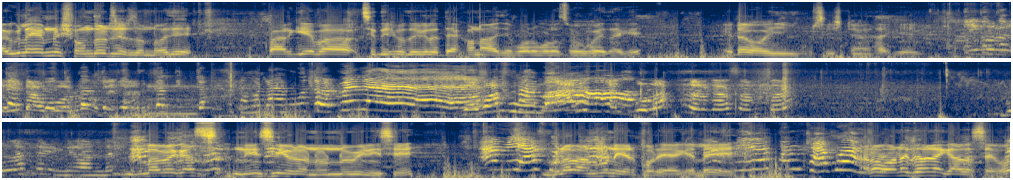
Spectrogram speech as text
ওইগুলো এমনি সৌন্দর্যের জন্য। ওই যে পার্কে বা স্মৃতিসৌধে গেলে দেখো না যে বড় বড় চোখ হয়ে থাকে। এটা ওই সিস্টেমে থাকে আর কি। এগুলো এটা বড় হবে না হুম। আমার আঙুল ধরবে না জবা ফুল আর একটা গোলাপ ফুলের গাছ আনতে গোলাপের গাছ নিয়েছি ওরা নুননবী নিছে গোলাপ আনব না এরপরে গেলে আরও অনেক ধরনের গাছ আছে ওই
